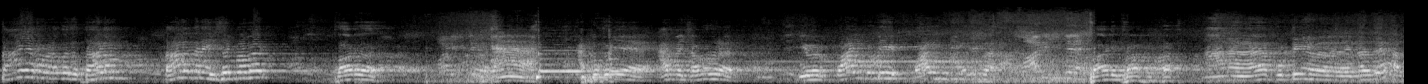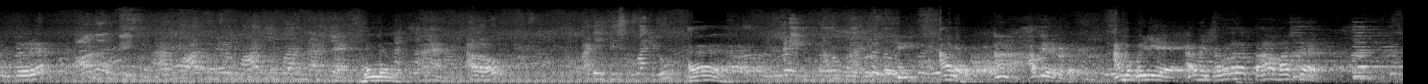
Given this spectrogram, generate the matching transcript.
தாயக வழங்குவது தாளம். தாளத்தினை இசைப்பவர் பாடுவார். ஆ, அன்புக்குரிய அருமை சகோதரர் இவர் பாய்குட்டி பாய்குட்டி குடிப்பார். பாடி பாடி நானு குட்டி என்னது? அதுக்கு பேரு? ஹலோ. ஹலோ. ஆ அப்படியே இருக்கட்டும். அன்புக்குரிய அருமை சகோதரர் தாள மாஸ்டர்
